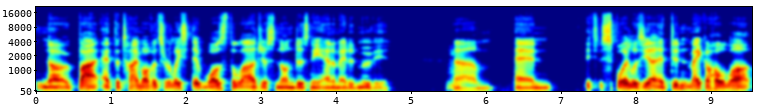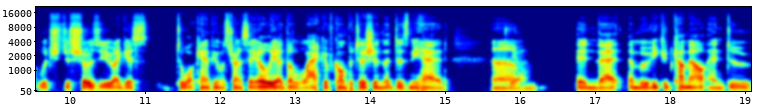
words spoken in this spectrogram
no, but at the time of its release, it was the largest non-Disney animated movie. Hmm. Um, and it's spoilers, yeah, it didn't make a whole lot, which just shows you, I guess, to what Campion was trying to say earlier, the lack of competition that Disney had. Um, in that a movie could come out and do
